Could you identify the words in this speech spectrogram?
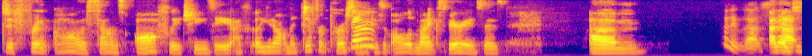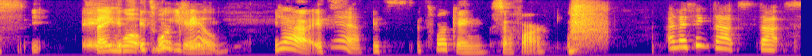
different oh this sounds awfully cheesy. I feel you know I'm a different person No. because of all of my experiences. Um I think that's and I that's just saying it's what- it's what you feel. Yeah, it's Yeah. it's it's working so far. and I think that's that's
